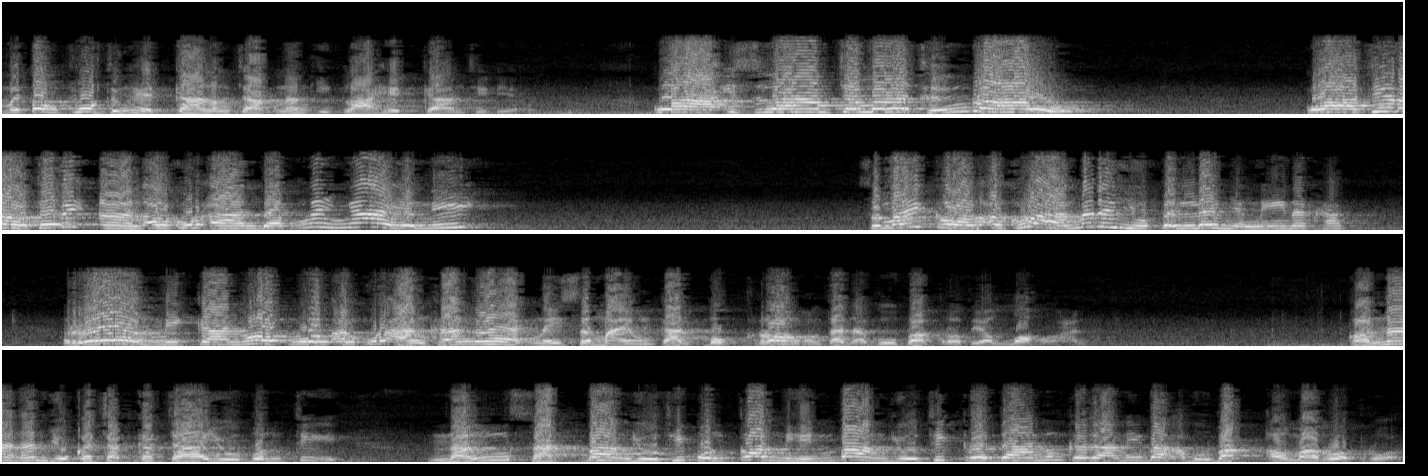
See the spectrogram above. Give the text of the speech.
ไม่ต้องพูดถึงเหตุการณ์หลังจากนั้นอีกหลายเหตุการณ์ทีเดียว กว่าอิสลามจะมาถึงเรา กว่าที่เราจะได้อ่านอัลกุรอานแบบง่าย ๆ อย่างนี้ สมัยก่อนอัลกุรอานไม่ได้อยู่เป็นเล่มอย่างนี้นะครับ เริ่มมีการรวบรวมอัลกุรอานครั้งแรกในสมัยของการปกครองของท่านอบูบักรอดิยัลลอฮุอันก่อนหน้านั้นอยู่กระจัดกระจายอยู่บนที่หนังสัตว์บ้างอยู่ที่บนก้อนหินบ้างอยู่ที่กระดานนู้นกระดานนี้บ้างอบูบักเอามารวบรวม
